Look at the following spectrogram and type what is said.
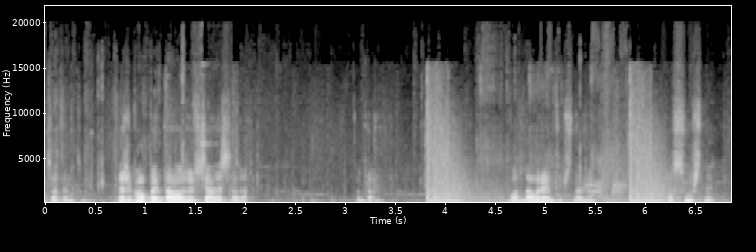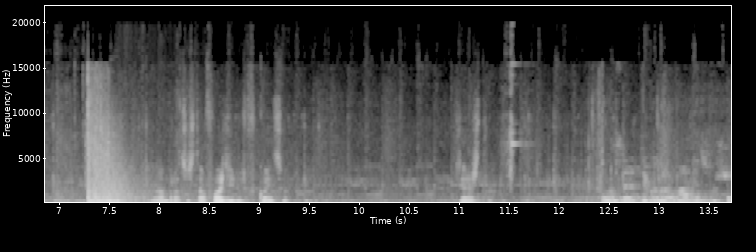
Co ten tu? Też go opętało, że w ścianę strzela. Dobra. Bo od Laurenty przynajmniej. Posłuszny. Dobra, coś tam wchodzi w końcu. Gdzie reszta? Na tego normalnie słyszy?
